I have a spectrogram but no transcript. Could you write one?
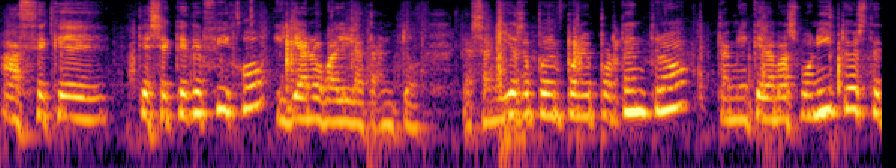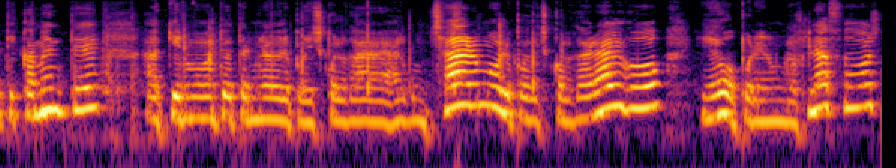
hace que, que, se quede fijo y ya no baila tanto. Las anillas se pueden poner por dentro, también queda más bonito estéticamente, aquí en un momento determinado le podéis colgar algún charmo, le podéis colgar algo, ¿eh? o poner unos lazos,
